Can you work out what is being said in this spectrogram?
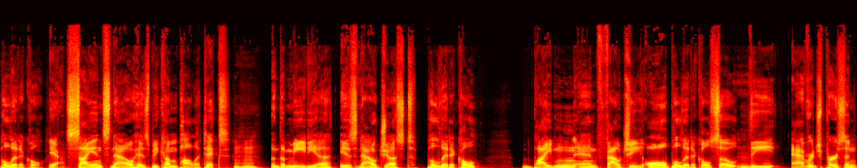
political. Yeah. Science now has become politics. Mm-hmm. The media is now just political. Biden and Fauci, all political. So hmm. the average person,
